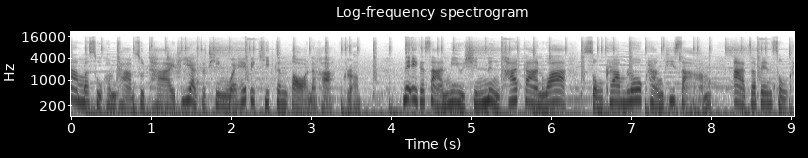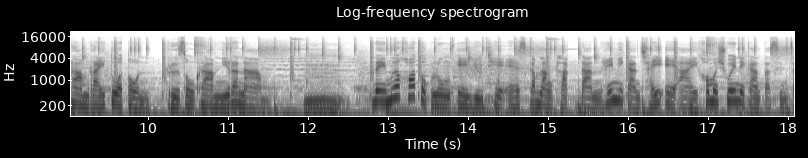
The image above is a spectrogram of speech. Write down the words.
นำมาสู่คำถามสุดท้ายที่อยากจะทิ้งไว้ให้ไปคิดกันต่อนะคะ ครับ ในเอกสารมีอยู่ชิ้นหนึ่งคาดการณ์ว่า สงครามโลกครั้งที่ 3 อาจจะเป็นสงครามไร้ตัวตน หรือสงครามนิรนาม อืม ในเมื่อข้อตกลง AUTS กำลังผลักดันให้มีการใช้ AI เข้ามาช่วยในการตัดสินใจ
